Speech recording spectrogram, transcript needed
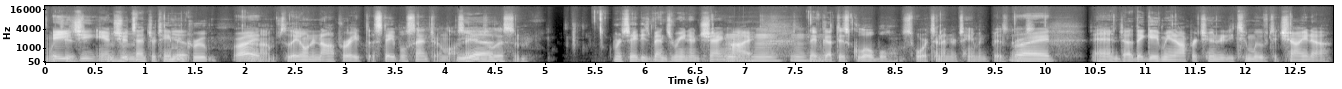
which is AEG, Anschutz Entertainment Yep. Group. Mm-hmm. Right. Um, so they own and operate the Staples Center in Los Yeah. Angeles and Mercedes-Benz Arena in Shanghai. Mhm, They've got this global sports and entertainment business. Right. And uh, they gave me an opportunity to move to China,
